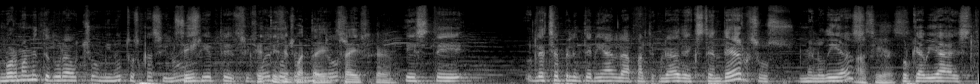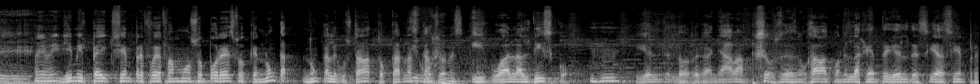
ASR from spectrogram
normalmente dura 8 minutos casi, ¿no? Sí, 7, 7 y 56, creo. Este, Led Zeppelin tenía la particularidad de extender sus melodías. Así es. Porque había este... Jimmy Page siempre fue famoso por eso, que nunca nunca le gustaba tocar las Igual. canciones igual al disco. Y él lo regañaban, pues, o se enojaba con él la gente y él decía siempre,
